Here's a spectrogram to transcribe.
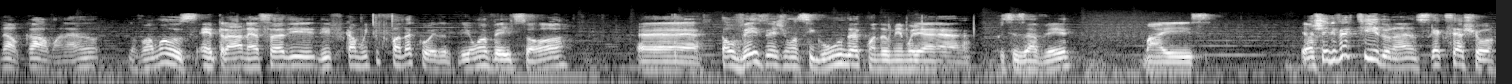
Não, calma, né? Não, vamos entrar nessa de, de ficar muito fã da coisa. Vi uma vez só. É, talvez veja uma segunda quando minha mulher precisar ver. Mas eu achei divertido, né? O que, é que você achou?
